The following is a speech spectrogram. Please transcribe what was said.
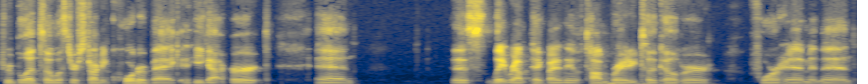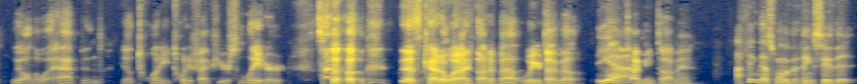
Drew Bledsoe was their starting quarterback, and he got hurt. And this late round pick by the name of Tom Brady took over for him. And then we all know what happened, you know, 20, 25 years later. So that's kind of what I thought about when you're talking about yeah. timing, Tommy. I think that's one of the things, too, that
